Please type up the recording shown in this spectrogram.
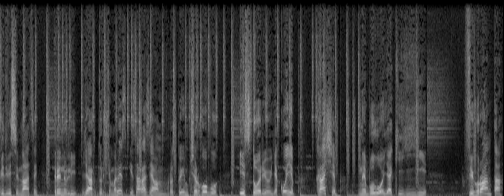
від 18.00. Я Артур Чемерис, і зараз я вам розповім чергову історію, якої б краще б не було, як і її фігуранта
